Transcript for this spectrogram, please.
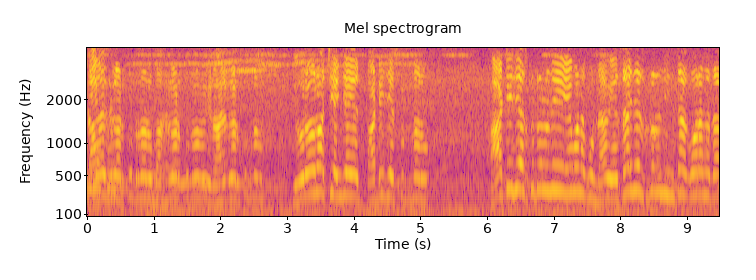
ట్రావెల్స్ కడుకుంటున్నారు బస్సులు కడుకుంటున్నారు ఈ లారీలు కడుకుంటున్నారు ఎవరెవరో వచ్చి ఎంజాయ్ పార్టీ చేసుకుంటున్నారు? పార్టీ చేసుకుంటున్నారని ఏమనకుండా వ్యవసాయం చేసుకుంటున్నారని ఇంత ఘోరంగా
